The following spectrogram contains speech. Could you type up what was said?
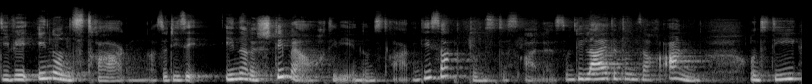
die wir in uns tragen, also diese innere Stimme auch, die wir in uns tragen, die sagt uns das alles und die leitet uns auch an und die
